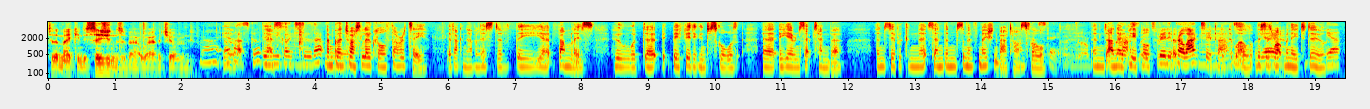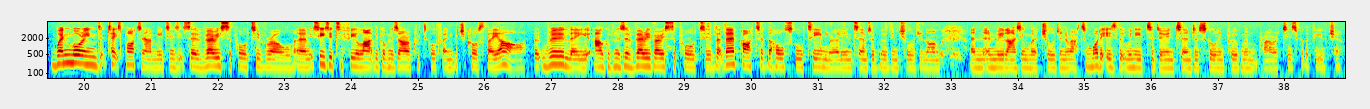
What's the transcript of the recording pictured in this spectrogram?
to them making decisions about where the children. Right. Oh, that's good. How are you going to do that? I'm going to ask local authority if I can have a list of the uh, families who would uh, be- be feeding into schools uh, a year in September and see if we can uh, send them some information about our school. And I know That's people... really uh, proactive. That. Well, this is what we need to do. Yeah. When Maureen takes part in our meetings, it's a very supportive role. Um, it's easy to feel like the governors are a critical friend, which of course they are, but really our governors are very, very supportive, that they're part of the whole school team really in terms of moving children on and, and realising where children are at and what it is that we need to do in terms of school improvement priorities for the future.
